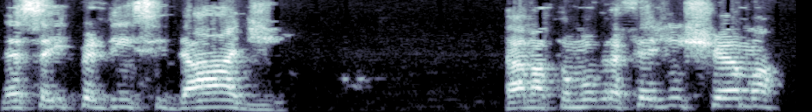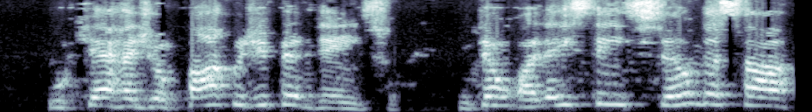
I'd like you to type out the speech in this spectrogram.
dessa hiperdensidade. Tá? Na tomografia a gente chama o que é radiopaco de hiperdenso. Então, olha a extensão dessa,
